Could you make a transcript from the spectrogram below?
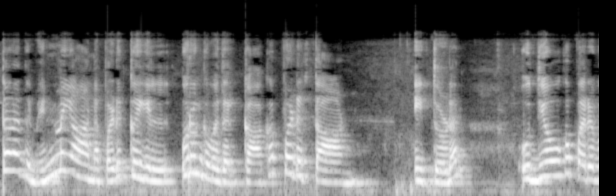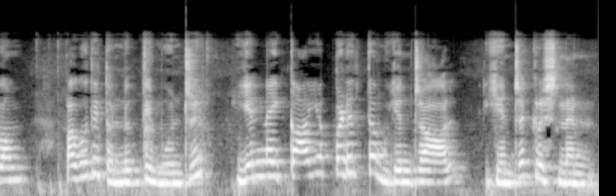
தனது மென்மையான படுக்கையில் உறங்குவதற்காக படுத்தான். இத்துடன் உத்தியோக பருவம் பகுதி தொண்ணூத்தி மூன்று என்னை காயப்படுத்த முயன்றால்? என்ற கிருஷ்ணன்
